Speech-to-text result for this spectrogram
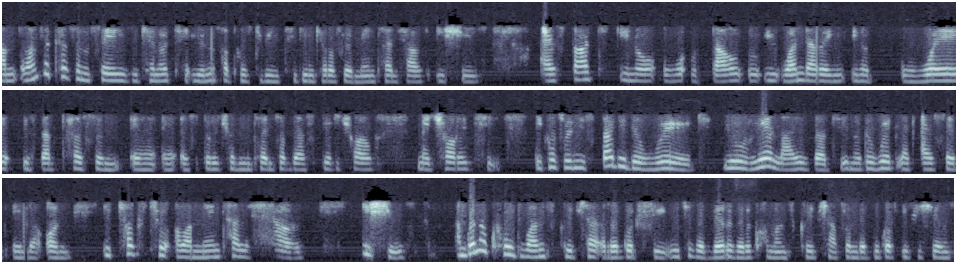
Um, once a person says you cannot, you're not supposed to be taking care of your mental health issues, I start, you know, doubt, wondering, you know, where is that person uh, uh, spiritual in terms of their spiritual maturity? Because when you study the word, you realize that, you know, the word, like I said earlier on, it talks to our mental health issues. I'm going to quote one scripture, record free, which is a very, very common scripture from the book of Ephesians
